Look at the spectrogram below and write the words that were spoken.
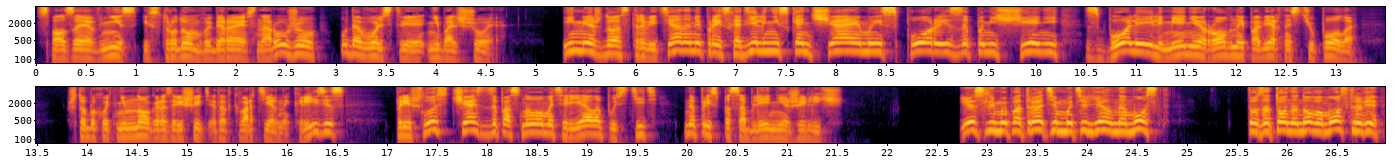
сползая вниз и с трудом выбираясь наружу, удовольствие небольшое и между островитянами происходили нескончаемые споры из-за помещений с более или менее ровной поверхностью пола. Чтобы хоть немного разрешить этот квартирный кризис, пришлось часть запасного материала пустить на приспособление жилищ. «Если мы потратим материал на мост, то зато на новом острове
